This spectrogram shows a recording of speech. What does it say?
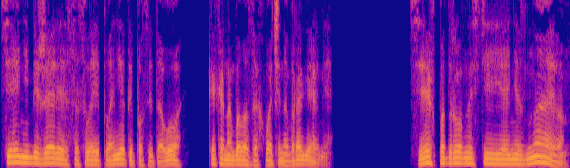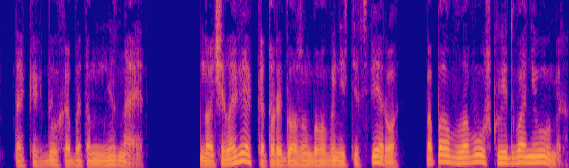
Все они бежали со своей планеты после того, как она была захвачена врагами. Всех подробностей я не знаю, так как дух об этом не знает. Но человек, который должен был вынести сферу, попал в ловушку и едва не умер.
